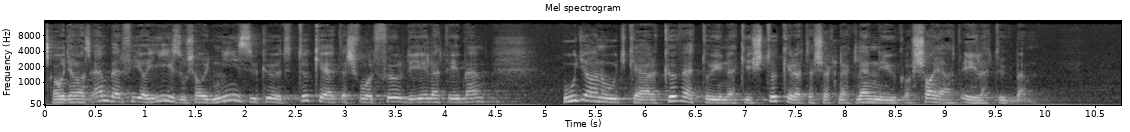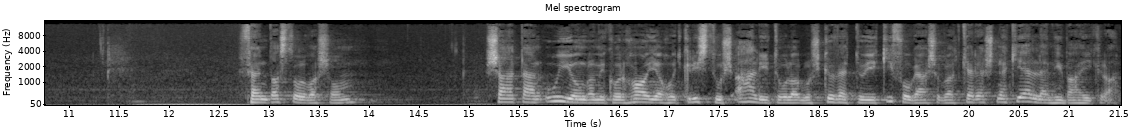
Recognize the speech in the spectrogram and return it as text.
ahogyan az ember fia Jézus, ahogy nézzük őt, tökéletes volt földi életében, ugyanúgy kell követőinek is tökéleteseknek lenniük a saját életükben. Fent azt olvasom, Sátán újjong, amikor hallja, hogy Krisztus állítólagos követői kifogásokat keresnek jellemhibáikra.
